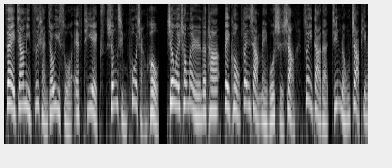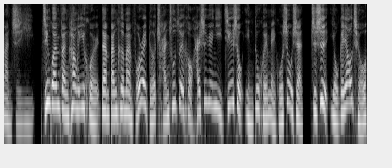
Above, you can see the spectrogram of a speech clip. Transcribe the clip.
在加密资产交易所 FTX 申请破产后，身为创办人的他被控犯下美国史上最大的金融诈骗案之一。尽管反抗了一会儿，但班克曼·弗瑞德传出最后还是愿意接受引渡回美国受审，只是有个要求，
